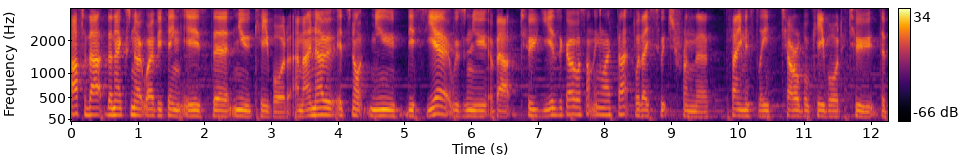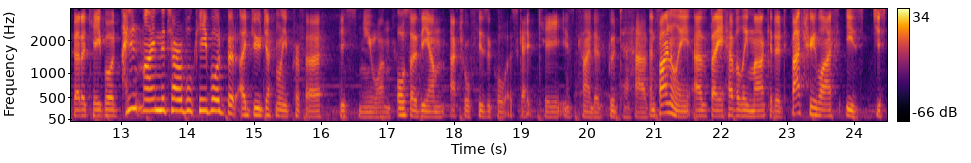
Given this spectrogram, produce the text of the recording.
After that, the next noteworthy thing is the new keyboard. And I know it's not new this year, it was new about two years ago or something like that, where they switched from the famously terrible keyboard to the better keyboard. I didn't mind the terrible keyboard, but I do definitely prefer this new one. Also, the um, actual physical escape key is kind of good to have. And finally, as they heavily marketed, battery life is just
